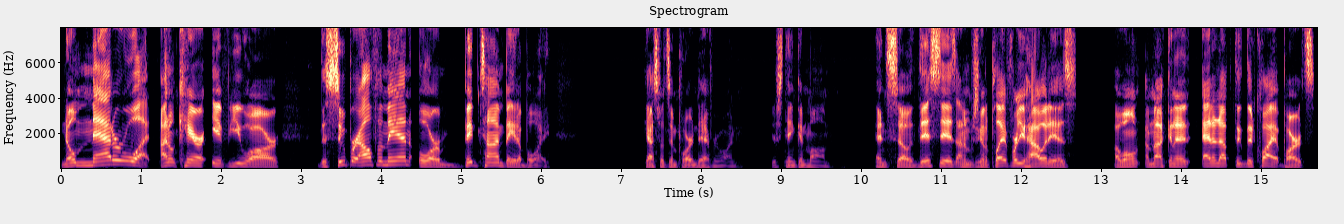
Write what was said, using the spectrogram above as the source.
no matter what, I don't care if you are the super alpha man or big time beta boy. Guess what's important to everyone? Your stinking mom. And so this is, I'm just going to play it for you how it is. I won't, I'm not going to edit up the, the quiet parts.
